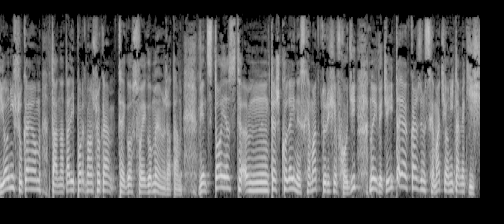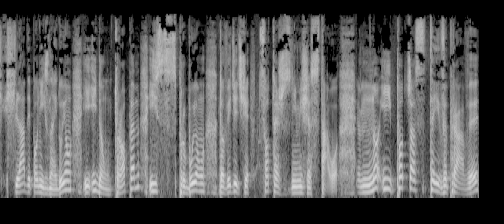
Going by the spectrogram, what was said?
I oni szukają ta Natalie Portman szuka tego swojego męża tam. Więc to jest um, też kolejny schemat, który się wchodzi. No i wiecie, i tak jak w każdym schemacie, oni tam jakieś ślady po nich znajdują i idą tropem i spróbują dowiedzieć się, co też z nimi się stało. No i podczas tej wyprawy,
